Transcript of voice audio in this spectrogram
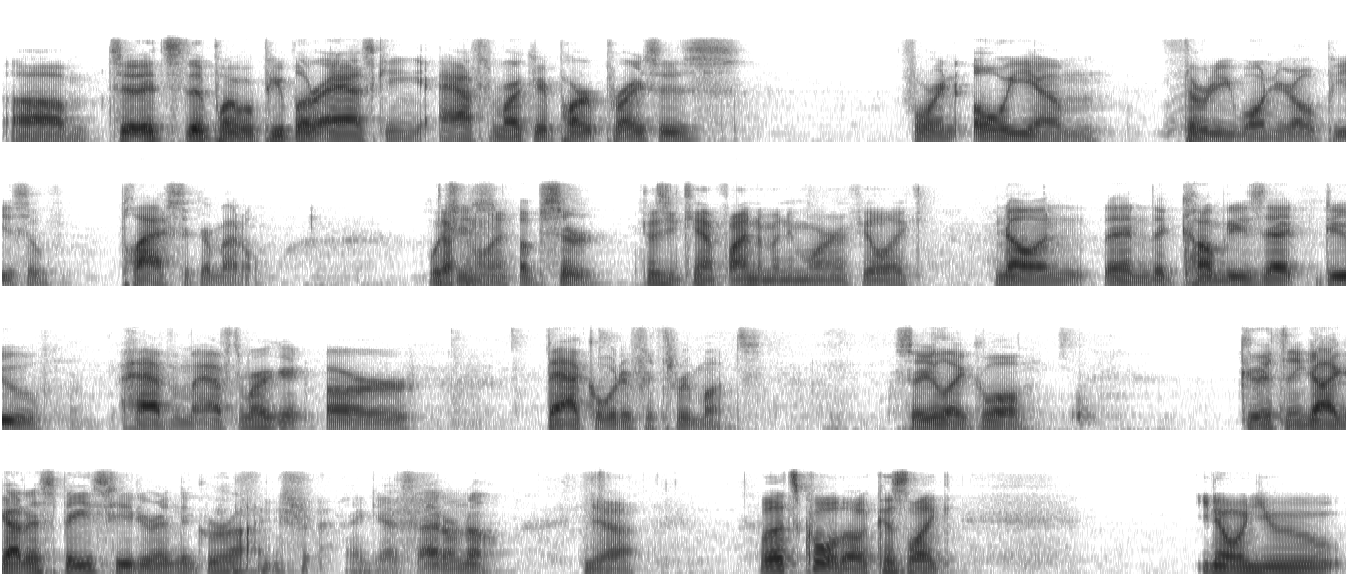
Um, to it's to the point where people are asking aftermarket part prices for an OEM 31 year old piece of plastic or metal, which Definitely. is absurd. Because you can't find them anymore. I feel like. No, and and the companies that do have them aftermarket are back ordered for three months. So you're like, well, good thing I got a space heater in the garage. I guess I don't know. Yeah. Well, that's cool though, because like, you know, when you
